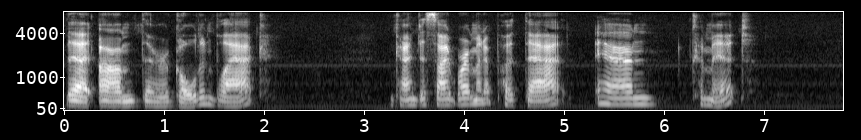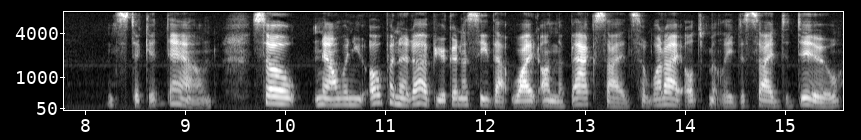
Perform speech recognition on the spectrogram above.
That um, they're gold and black. Kind of decide where I'm going to put that and commit and stick it down. So now when you open it up, you're going to see that white on the back side. So what I ultimately decide to do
